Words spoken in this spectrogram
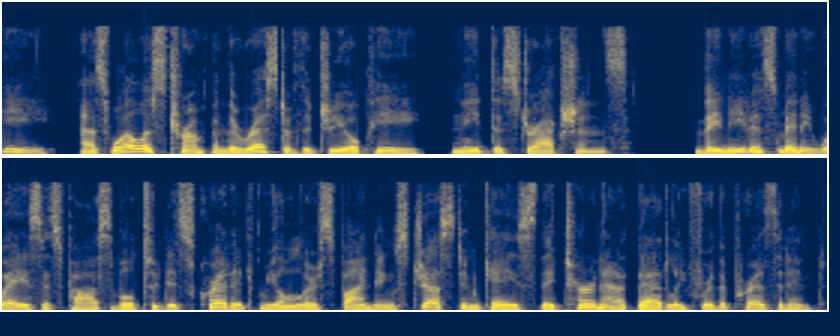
He, as well as Trump and the rest of the GOP, need distractions. They need as many ways as possible to discredit Mueller's findings just in case they turn out badly for the president.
